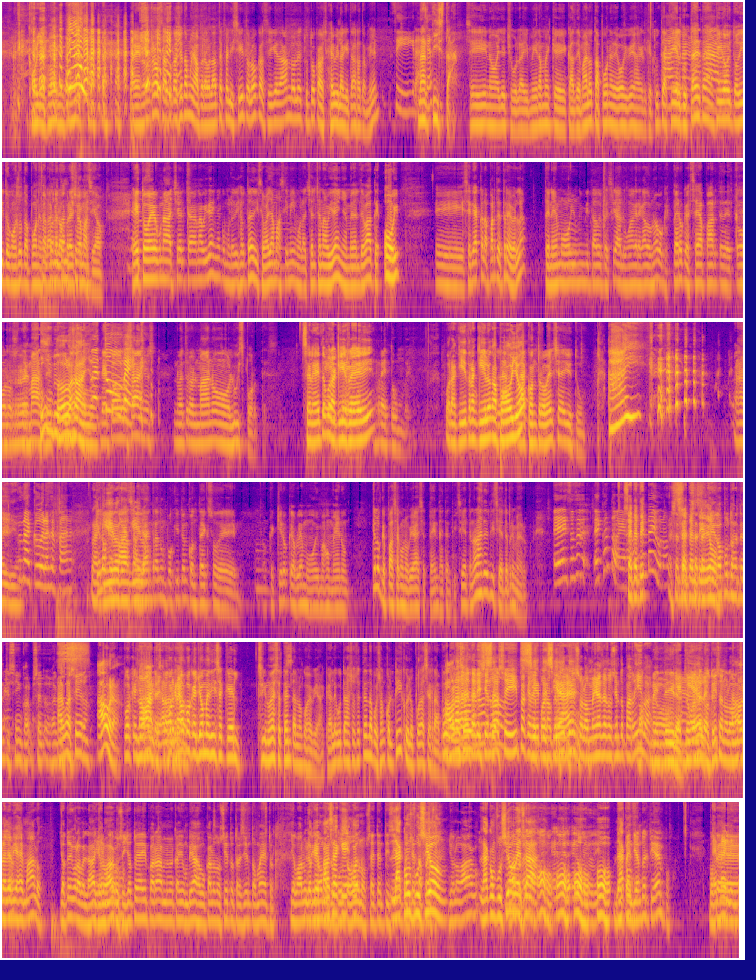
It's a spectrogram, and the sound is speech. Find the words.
coño, coño. bueno, Rosa, tu canción está muy pero ¿verdad? Te felicito, loca. Sigue dándole. Tú tocas heavy la guitarra también. Sí, gracias. Una artista. Sí, no, ella es chula. Y mírame que, además los tapones de hoy, vieja, el que tú estés aquí, el que ustedes estén aquí hoy todito con estos tapones, ¿verdad? Que lo aprecio demasiado. Esto es una chelcha navideña, como le dije a ustedes, y se va a llamar así mismo la chelcha navideña en vez del debate. Hoy eh, sería con la parte 3, ¿verdad? Tenemos hoy un invitado especial, un agregado nuevo que espero que sea parte de todos los Retumbe demás, de todos los años. de todos los Retumbe. años, nuestro hermano Luis Portes. Excelente por aquí, ready. Retumbe. Por aquí, tranquilo, en apoyo. La, controversia de YouTube. Ay. Ay, Dios. una cura ese pana. ¿Qué es lo que Tranquilo, pasa? tranquilo. Ya entrando un poquito en contexto de lo que quiero que hablemos hoy, más o menos. ¿Qué es lo que pasa con los viajes 70, 77? No era 77 primero. Eh, son eh, ¿Cuánto era? Setenta- 71. 72.75. Algo así era. Ahora. Porque No, yo, antes, a lo porque, no, porque yo me dice que él, si no es 70, él no coge viaje. Que a él le gustan esos 70 porque son corticos y lo puede hacer rápido. Ahora son- está diciendo son así para que siete, después no crea eso. Los míos es de 200 para arriba. No, mentira. Y Yo donde cotiza no lo más hace habla de ya. viajes malos. Yo te digo la verdad, yo lo hago. ¿no? Si yo estoy ahí parado, a mí me cae un viaje a buscar los 200, 300 metros, llevarlo un Lo que kilómetro, pasa es que, uno, 77, la 80 confusión- pesos. Yo lo hago. La confusión Ojo, está. Ojo, ojo, ojo, ojo, dependiendo del tiempo. Porque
